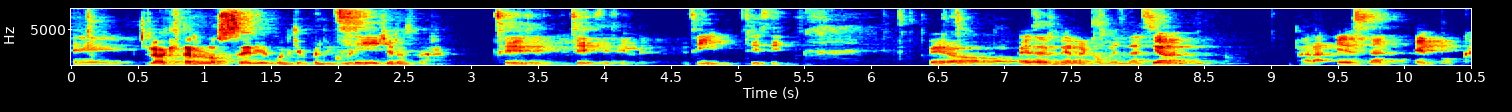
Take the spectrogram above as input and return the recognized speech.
Eh, Le va a quitar lo serio a cualquier película Sí. que quieras ver. Sí, sí, sí, sí, sí. Sí, sí, sí. Pero esa es mi recomendación para esta época.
